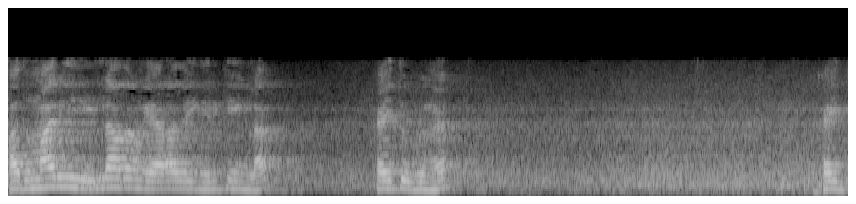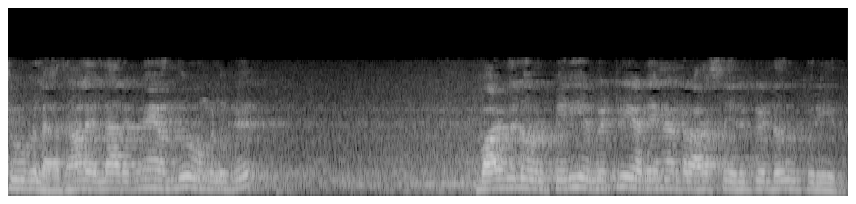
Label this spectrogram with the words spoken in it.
அது மாதிரி இல்லாதவங்க யாராவது இங்கே இருக்கீங்களா? கை தூக்குங்க. கை தூக்கல. அதனால எல்லாருக்குமே வந்து உங்களுக்கு வாழ்வில் ஒரு பெரிய வெற்றி அடையணுன்ற ஆசை இருக்குன்றது புரியுது.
